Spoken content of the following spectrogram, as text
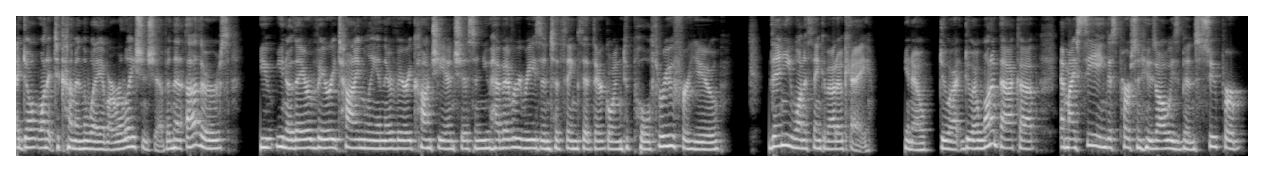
i don't want it to come in the way of our relationship. And then others you you know they are very timely and they're very conscientious and you have every reason to think that they're going to pull through for you. Then you want to think about okay you know do i do i want to back up? Am i seeing this person who's always been super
